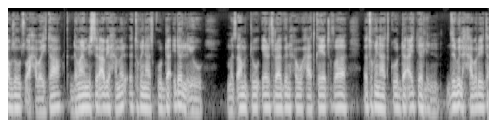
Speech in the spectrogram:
ኣብ ዘውፅኦ ሓበሬታ ቀዳማይ ሚኒስትር ኣብዪ ኣሕመድ እቲ ኲናት ክውዳእ ይደሊ እዩ፣ መፃምድቱ ኤርትራ ግን ህወሓት ከየጥፍኣ እቲ ኲናት ክውዳእ ኣይትደልን ዝብል ሓበሬታ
